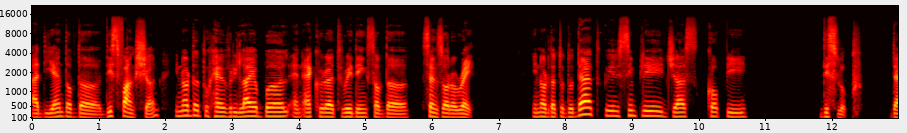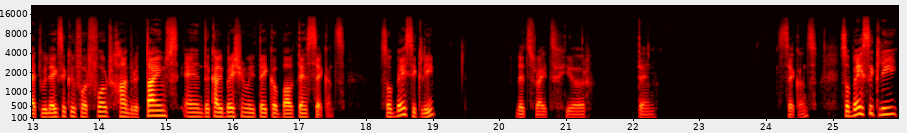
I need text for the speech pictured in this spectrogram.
at the end of the this function in order to have reliable and accurate readings of the sensor array. In order to do that, we'll simply just copy this loop that will execute for 400 times and the calibration will take about 10 seconds. So basically, let's write here 10 seconds. So basically,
